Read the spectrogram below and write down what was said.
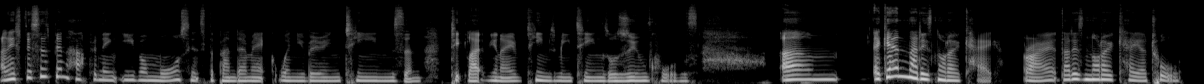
And if this has been happening even more since the pandemic, when you're doing Teams and t- like you know Teams meetings or Zoom calls, um, again, that is not okay right? That is not okay at all.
